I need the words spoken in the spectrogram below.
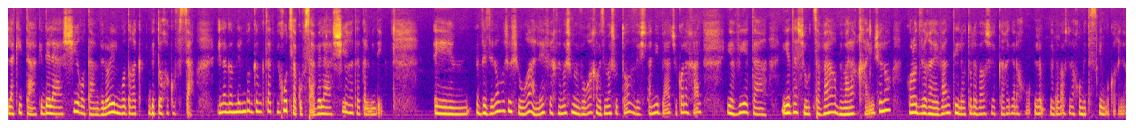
לכיתה כדי להעשיר אותם ולא ללמוד רק בתוך הקופסה, אלא גם ללמוד גם קצת מחוץ לקופסה ולהעשיר את התלמידים. אה, וזה לא משהו שהוא רע, להפך זה משהו מבורך וזה משהו טוב ואני בעד שכל אחד יביא את הידע שהוא צבר במהלך החיים שלו, כל עוד זה רלוונטי לאותו דבר שכרגע אנחנו, לדבר שאנחנו מתעסקים בו כרגע.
